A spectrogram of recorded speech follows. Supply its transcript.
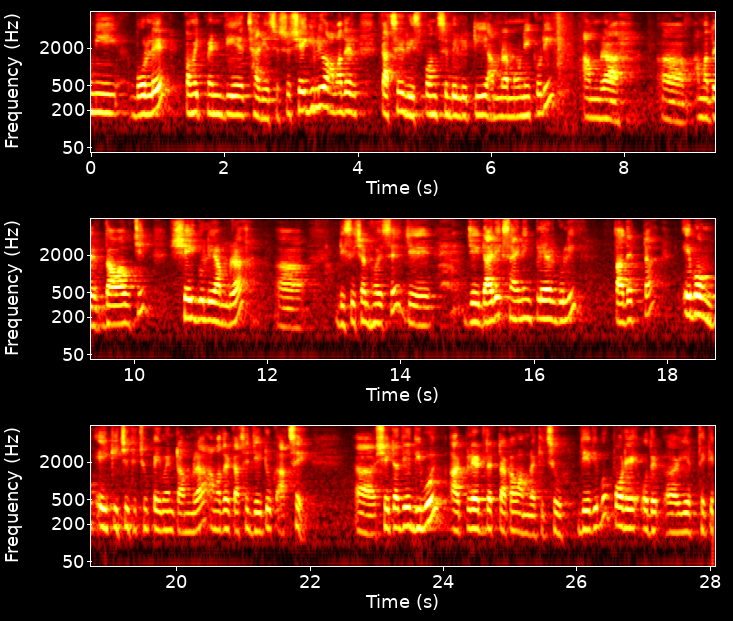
উনি বলে কমিটমেন্ট দিয়ে ছাড়িয়েছে। সো সেইগুলিও আমাদের কাছে রেসপন্সিবিলিটি আমরা মনে করি, আমরা আমাদের দেওয়া উচিত। সেইগুলি আমরা ডিসিশন হয়েছে যে যে ডাইরেক্ট সাইনিং প্লেয়ারগুলি তাদেরটা এবং এই কিছু কিছু পেমেন্ট আমরা আমাদের কাছে যেইটুক আছে সেটা দিয়ে দিবই আর প্লেয়ারদের টাকাও আমরা কিছু দিয়ে দিব, পরে ওদের ইয়ের থেকে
